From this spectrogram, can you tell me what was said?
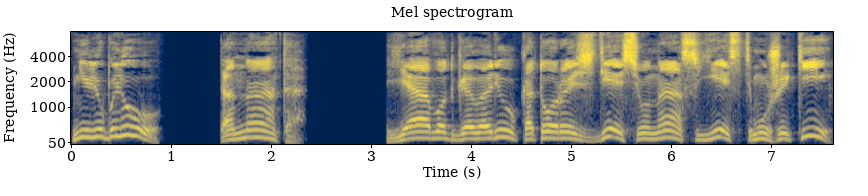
не люблю. Да надо. Я вот говорю, которые здесь у нас есть мужики,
